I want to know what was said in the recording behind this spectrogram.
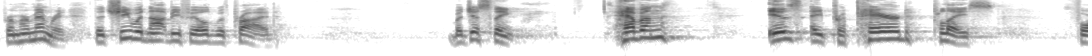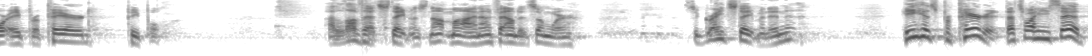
from her memory, that she would not be filled with pride. But just think heaven is a prepared place for a prepared people. I love that statement. It's not mine, I found it somewhere. It's a great statement, isn't it? He has prepared it. That's why he said,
